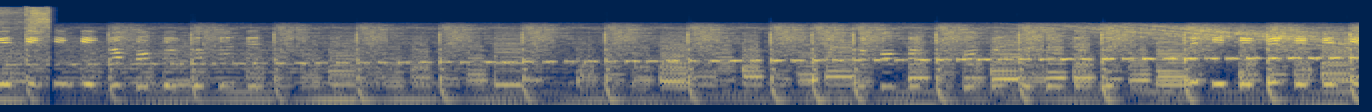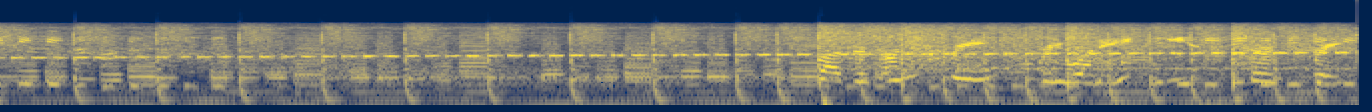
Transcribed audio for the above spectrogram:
Roger, on screen, 318 East 33 S.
